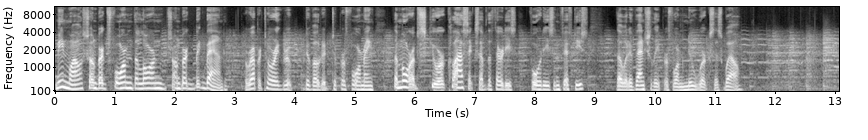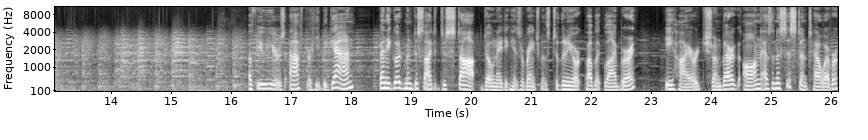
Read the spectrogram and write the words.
Meanwhile, Schoenberg formed the Loren Schoenberg Big Band, a repertory group devoted to performing the more obscure classics of the 30s, 40s, and 50s, though it eventually performed new works as well. A few years after he began, Benny Goodman decided to stop donating his arrangements to the New York Public Library. He hired Schoenberg on as an assistant, however,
